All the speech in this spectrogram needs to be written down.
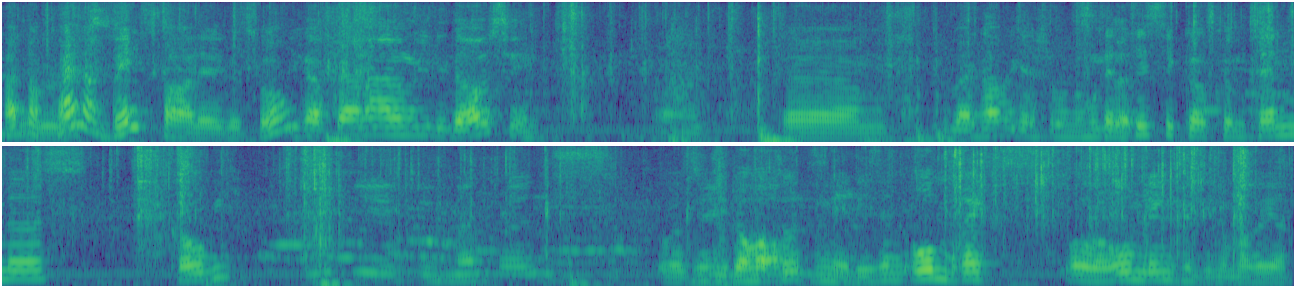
Hat noch keiner ein Base Parallel gezogen? Ich habe keine Ahnung, wie die draus zien. Ähm, Vielleicht habe ich ja schon 100. Statistical Contenders. Kobe? Remembrance. Oder sind die doch auch so? Nee, die sind oben rechts oder oben links sind die nummeriert.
